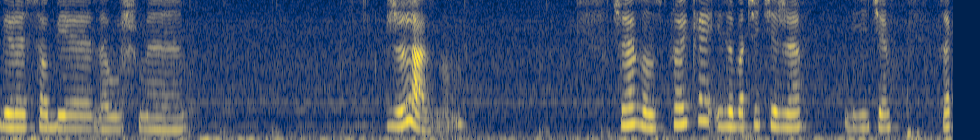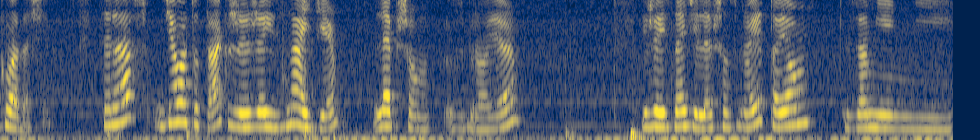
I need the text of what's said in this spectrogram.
biorę sobie, załóżmy, żelazną. Żelazną zbrojkę i zobaczycie, że widzicie, zakłada się. Teraz działa to tak, że jeżeli znajdzie lepszą zbroję, jeżeli znajdzie lepszą zbroję, to ją zamieni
